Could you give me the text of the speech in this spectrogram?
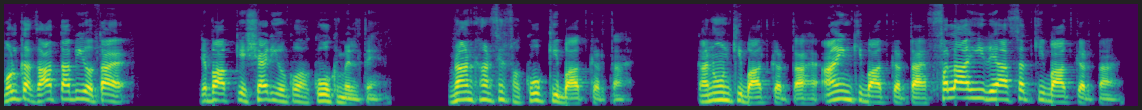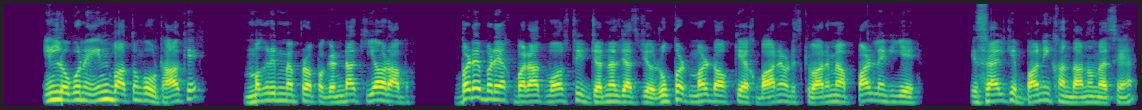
मुल्क आज़ाद तभी होता है जब आपके शहरियों को हकूक मिलते हैं। इमरान खान सिर्फ़ हकूक की बात करता है कानून की बात करता है आइन की बात करता है फलाही रियासत की बात करता है। इन लोगों ने इन बातों को उठा के मगरब में प्रोपागंडा किया और अब बड़े बड़े अखबार वॉल स्ट्रीट जर्नल जैसे जो रूपर्ट मर्डॉक के अखबार हैं और इसके बारे में आप पढ़ लें कि ये इसराइल के बानी खानदानों में से हैं।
